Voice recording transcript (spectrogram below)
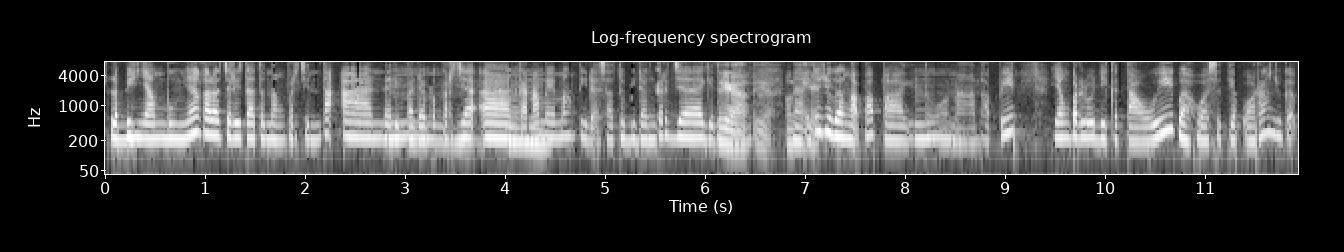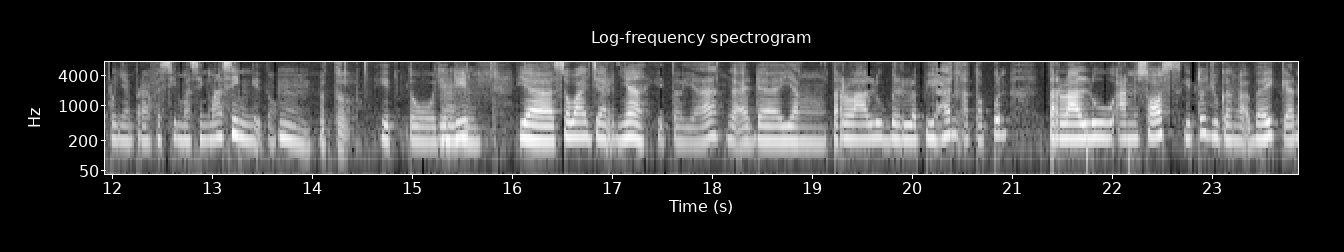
lebih nyambungnya kalau cerita tentang percintaan daripada Hmm. pekerjaan Mhm. karena memang tidak satu bidang kerja gitu Iya, kan. iya, Nah, oke. itu juga nggak apa-apa gitu. Hmm. Nah, tapi yang perlu diketahui bahwa setiap orang juga punya privasi masing-masing gitu. Hmm, betul. Gitu. Jadi Mhm. ya sewajarnya gitu ya. nggak ada yang terlalu berlebihan ataupun terlalu ansos gitu juga nggak baik kan.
